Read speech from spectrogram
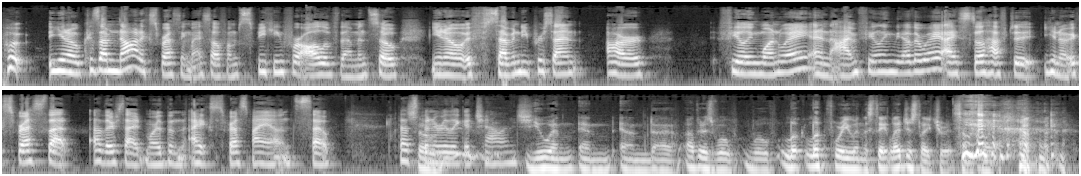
put you know because i'm not expressing myself i'm speaking for all of them and so you know if 70% are feeling one way and i'm feeling the other way i still have to you know express that other side more than i express my own so that's So been a really good challenge You and and and uh, others will will look look for you in the state legislature at some point.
